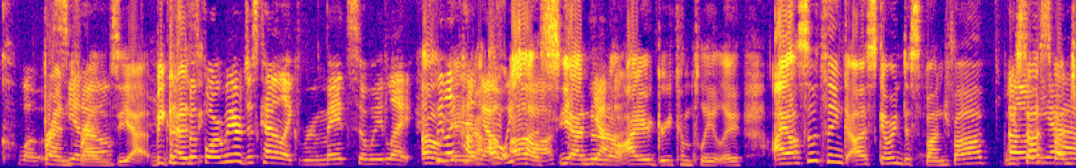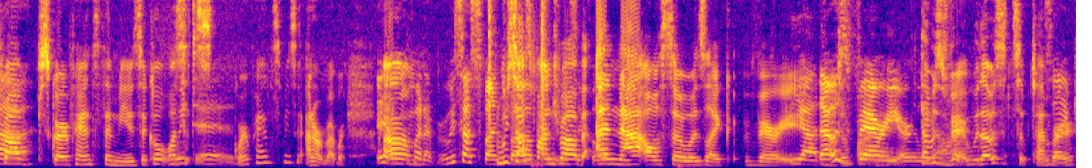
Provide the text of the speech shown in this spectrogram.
close. Friend you friends, know? yeah. Because before we were just kind of like roommates, so we like Oh, we like yeah, hung yeah. out, Oh, we us. talked. Yeah, no, no, no. I agree completely. I also think us going to SpongeBob. We Oh, saw yeah. SpongeBob SquarePants the musical. Was We it did. SquarePants music? I don't remember. Yeah, Um, whatever. We saw SpongeBob. We saw SpongeBob, musical. and that also was like very. Yeah, that was very early That was on. very. That was in It was, September. like,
